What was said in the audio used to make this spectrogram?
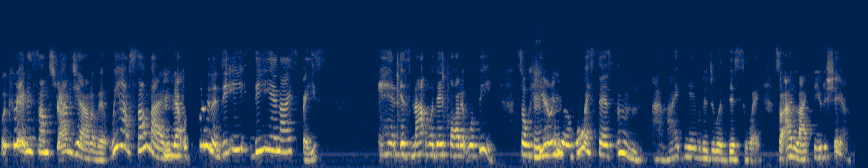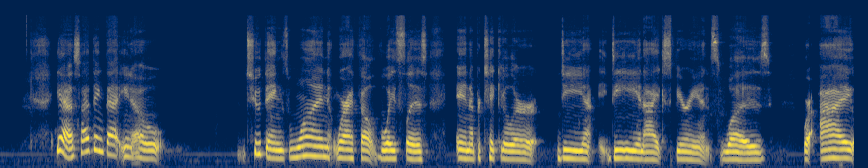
We're creating some strategy out of it. We have somebody mm-hmm. that was put in a DE, DEI space, and it's not what they thought it would be. So hearing mm-hmm. your voice says, mm, "I might be able to do it this way." So I'd like for you to share. Yeah, so I think that you know two things. One, where I felt voiceless in a particular D D and I experience was where I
